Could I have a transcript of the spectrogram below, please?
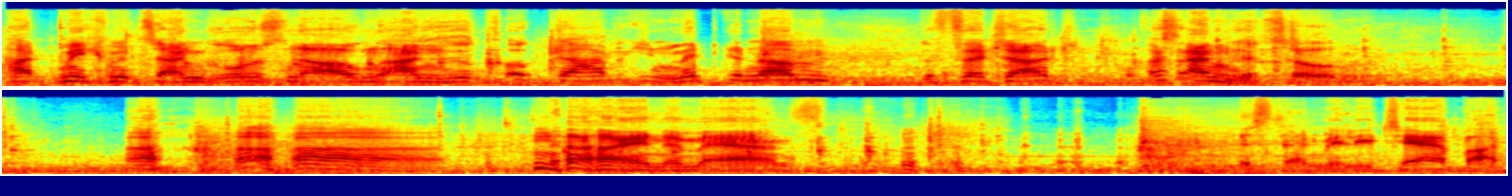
Hat mich mit seinen großen Augen angeguckt, da habe ich ihn mitgenommen, gefüttert, was angezogen. Nein, im Ernst. Ist ein Militärbad.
